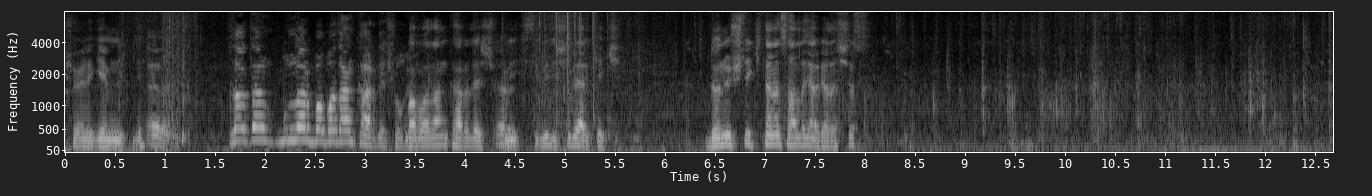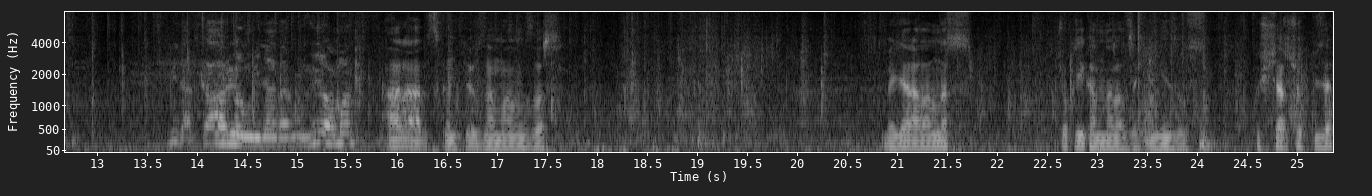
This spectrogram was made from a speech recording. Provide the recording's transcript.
Şöyle gemlikli. Evet. Zaten bunlar babadan kardeş oluyor. Babadan kardeş bu Evet. ikisi. Bir dişi bir erkek. Dönüşlü iki tane saldık arkadaşlar. Bir dakika arıyorum birader uzuyor ama Ara abi sıkıntı yok zamanımız var. Beyler alanlar çok iyi kanlar alacak bilginiz olsun. Kuşlar çok güzel.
